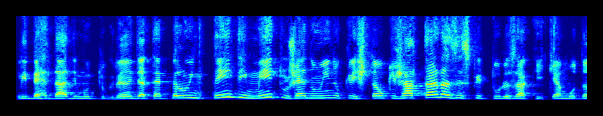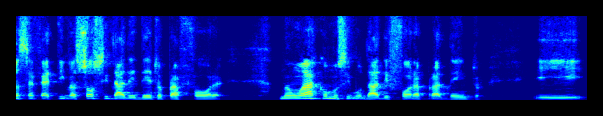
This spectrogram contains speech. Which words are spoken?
liberdade muito grande, até pelo entendimento genuíno cristão que já está nas escrituras aqui, que a mudança efetiva só se dá de dentro para fora. Não há como se mudar de fora para dentro. E,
